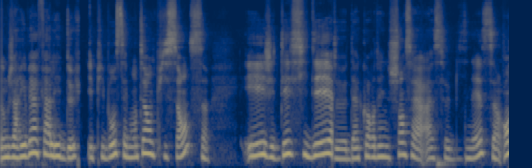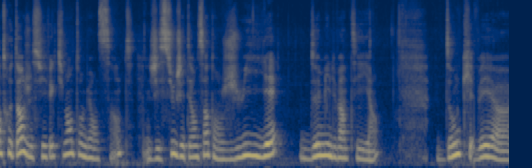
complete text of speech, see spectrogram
Donc j'arrivais à faire les deux. Et puis bon, c'est monté en puissance et j'ai décidé d'accorder une chance à, ce business. Entre-temps, je suis effectivement tombée enceinte. J'ai su que j'étais enceinte en juillet 2021. Donc, j'avais euh,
